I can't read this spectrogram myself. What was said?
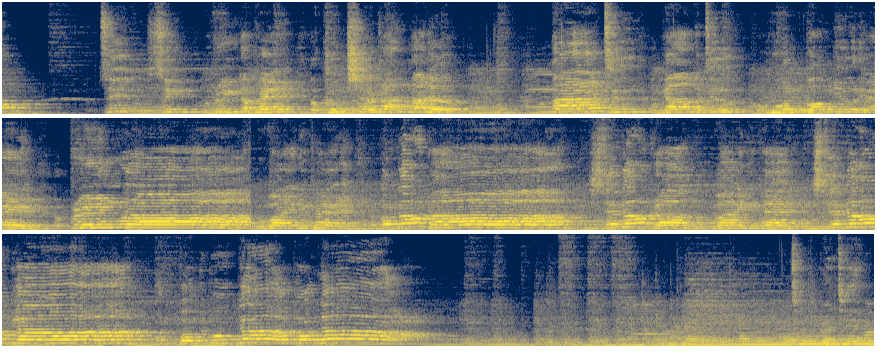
งที่สิ่งรีดเพลคุณชรังอาดูมาถึงกามาถึงวนปงอยู่ในเอกริ้งราไว้ในใจ 건가. 시대 건가 와인해 시대 건가 문법을 뭔가 보나. 두라진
